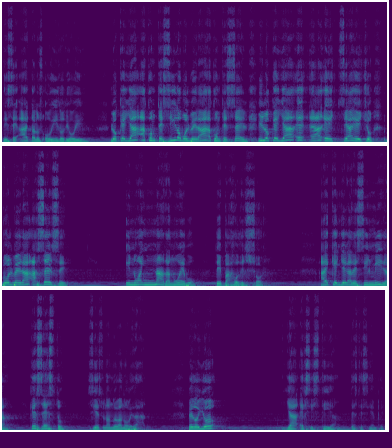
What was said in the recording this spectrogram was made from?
ni se hartan los oídos de oír. Lo que ya ha acontecido volverá a acontecer. Y lo que ya se ha hecho volverá a hacerse. Y no hay nada nuevo debajo del sol. Hay quien llega a decir, mira, ¿qué es esto? Si es una nueva novedad. Pero yo ya existía desde siempre.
